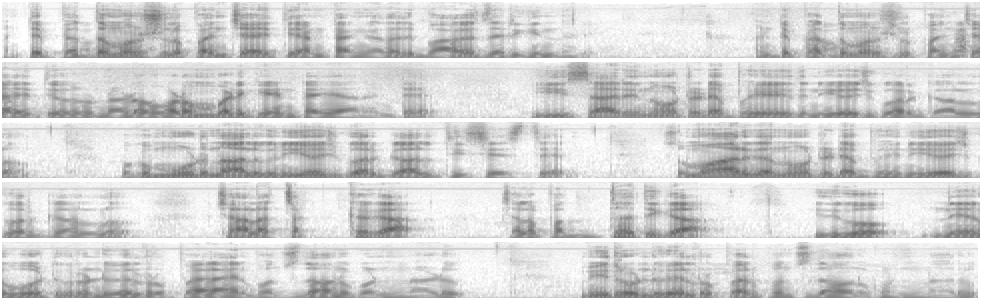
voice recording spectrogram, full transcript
అంటే పెద్ద మనుషుల పంచాయతీ అంటాం కదా అది బాగా జరిగిందని. అంటే పెద్ద మనుషుల పంచాయతీ నడ ఒడంబడిక ఏంటయ్యా అని అంటే ఈసారి నూట డెబ్భై ఐదు నియోజకవర్గాల్లో ఒక మూడు నాలుగు నియోజకవర్గాలు తీసేస్తే సుమారుగా నూట డెబ్భై నియోజకవర్గాల్లో చాలా చక్కగా చాలా పద్ధతిగా ఇదిగో నేను ఓటుకు రెండు వేల రూపాయలు ఆయన పంచుదాం అనుకుంటున్నాడు. మీరు రెండు వేల రూపాయలు పంచుదాం అనుకుంటున్నారు.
